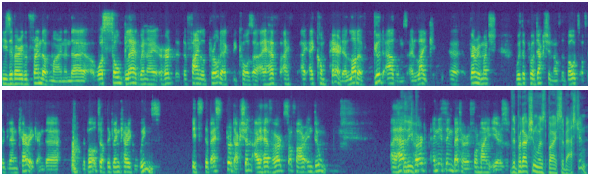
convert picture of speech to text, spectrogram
he's a very good friend of mine, and I was so glad when I heard the, the final product because uh, I have I, I, I compared a lot of good albums I like uh, very much with the production of the Boat of the Glen Carrig, and uh, the Boat of the Glen Carrig wins. It's the best production I have heard so far in Doom. I haven't heard anything better for my ears. The production was by Sebastian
